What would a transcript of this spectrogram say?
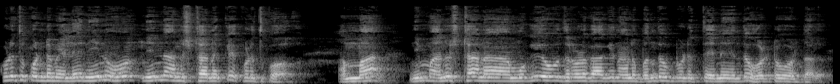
ಕುಳಿತುಕೊಂಡ ಮೇಲೆ ನೀನು ನಿನ್ನ ಅನುಷ್ಠಾನಕ್ಕೆ ಕುಳಿತುಕೋ. ಅಮ್ಮ, ನಿಮ್ಮ ಅನುಷ್ಠಾನ ಮುಗಿಯುವುದರೊಳಗಾಗಿ ನಾನು ಬಂದು ಬಿಡುತ್ತೇನೆ ಎಂದು ಹೊರಟು ಹೊಡೆದಳು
